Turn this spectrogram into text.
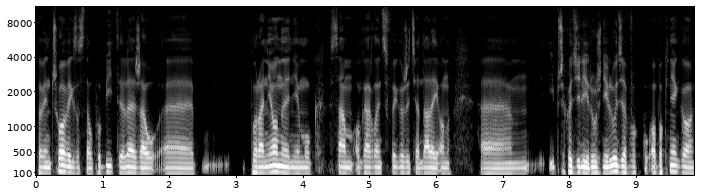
pewien człowiek został pobity, leżał e, poraniony, nie mógł sam ogarnąć swojego życia dalej. On i przychodzili różni ludzie wokół, obok niego,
